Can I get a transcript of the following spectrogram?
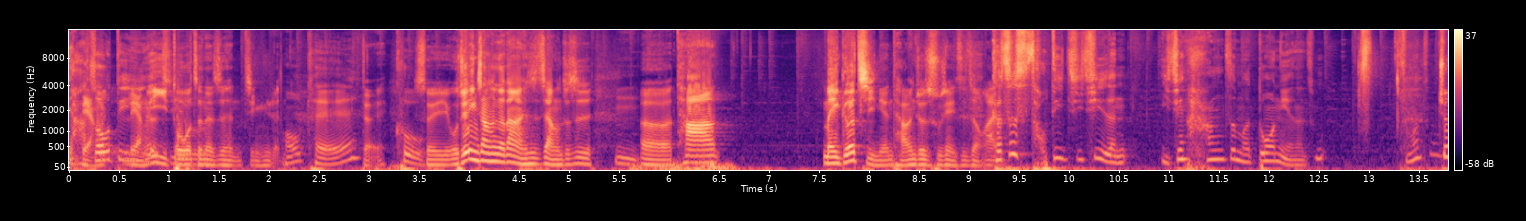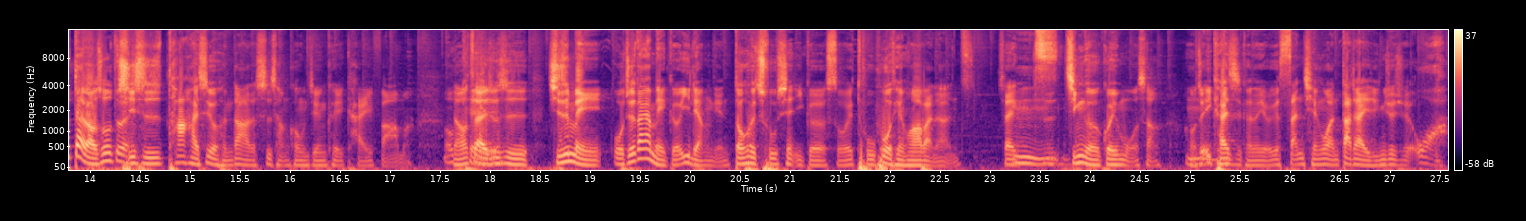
亚洲第一，两亿多，真的是很惊人。OK，对，酷。所以我觉得印象深刻，当然是这样，就是嗯呃，它每隔几年台湾就是出现一次这种案。可是扫地机器人已经夯这么多年了，怎么怎么？就代表说，其实它还是有很大的市场空间可以开发嘛。然后再就是，其实每我觉得大概每隔一两年都会出现一个所谓突破天花板的案子，在资金额规模上，我就一开始可能有一个三千万，大家已经就觉得哇，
